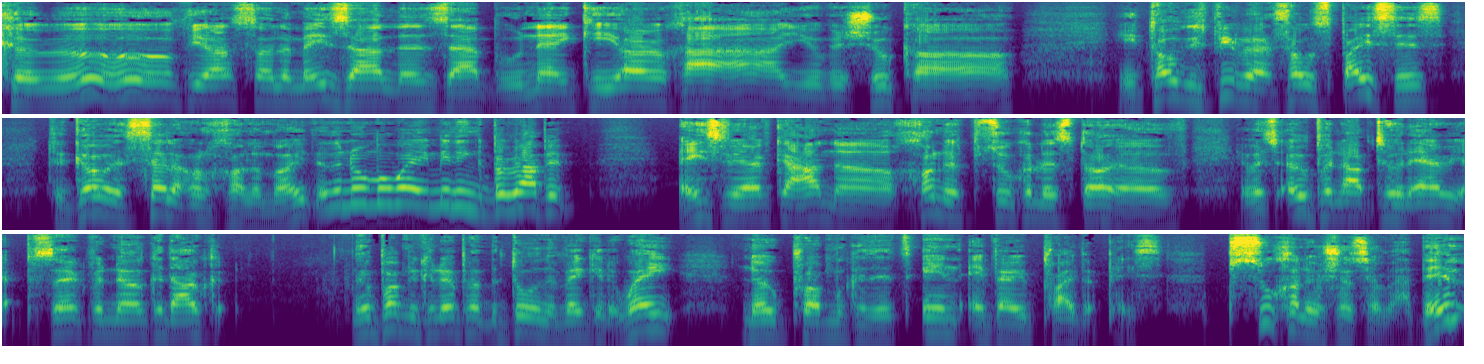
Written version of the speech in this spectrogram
He told these people that sell spices to go and sell it on Cholamoid in the normal way, meaning Barabim. If it's open up to an area, no problem, you can open up the door in the regular way, no problem because it's in a very private place. Then.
